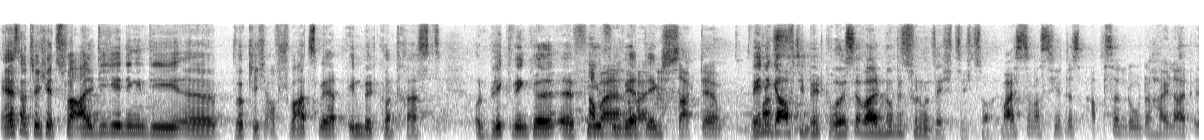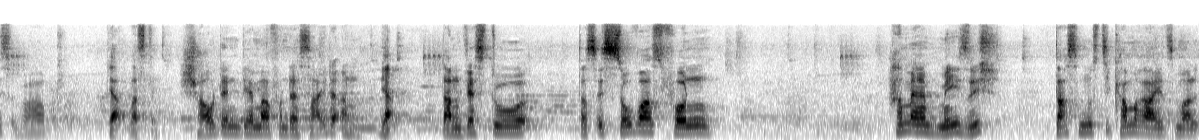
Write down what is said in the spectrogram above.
er ist natürlich jetzt für all diejenigen, die äh, wirklich auf Schwarzwert, Inbildkontrast und Blickwinkel äh, viel, aber, viel Wert sagte, Weniger auf die Bildgröße, weil nur bis 65 Zoll. Weißt du, was hier das absolute Highlight ist überhaupt? Ja, was denn? Schau den dir mal von der Seite an. Ja. Dann wirst du, das ist sowas von hammermäßig. Das muss die Kamera jetzt mal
